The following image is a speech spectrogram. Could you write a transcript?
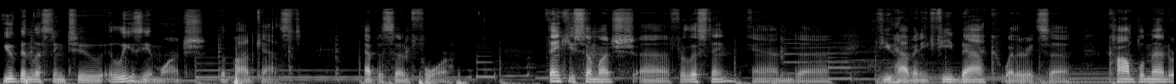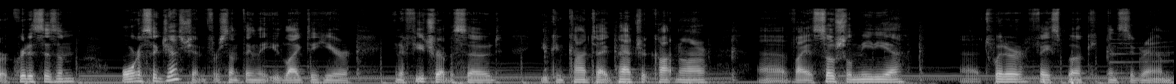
You've been listening to Elysium Watch, the podcast, episode 4. Thank you so much uh, for listening. And uh, if you have any feedback, whether it's a compliment or a criticism or a suggestion for something that you'd like to hear in a future episode, you can contact Patrick Cotnoir uh, via social media uh, Twitter, Facebook, Instagram.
